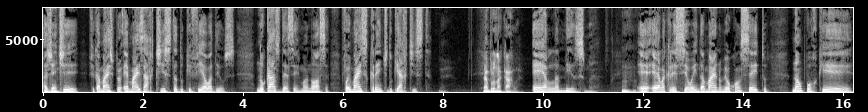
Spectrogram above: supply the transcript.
A gente fica mais é mais artista do que fiel a Deus. No caso dessa irmã nossa, foi mais crente do que artista. É a Bruna Carla. É ela mesma. Uhum. É, ela cresceu ainda mais no meu conceito, não porque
